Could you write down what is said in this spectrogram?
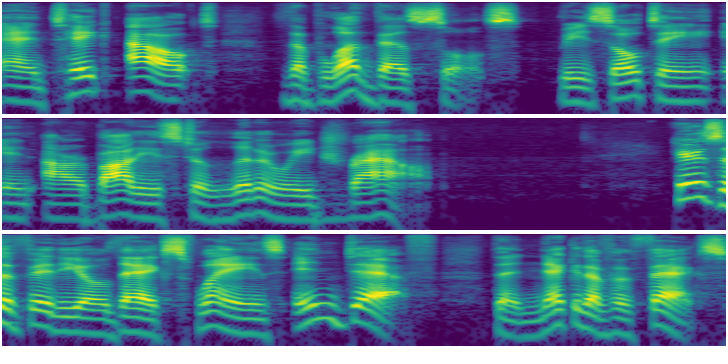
and take out the blood vessels, resulting in our bodies to literally drown. Here's a video that explains in depth the negative effects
